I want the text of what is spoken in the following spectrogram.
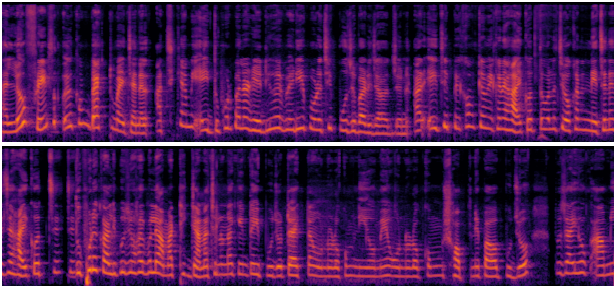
Hello friends welcome back to my channel আজকে আমি এই দুপুরবেলা রেডি হয়ে বেরিয়ে পড়েছি পুজো বাড়ি যাওয়ার জন্য। আর এই যে পেখমকে আমি এখানে হাই করতে বলেছি, ওখানে নেচে নেচে হাই করছে। দুপুরে কালী পুজো হয় বলে আমার ঠিক জানা ছিল না, কিন্তু এই পুজোটা একটা অন্যরকম নিয়মে, অন্যরকম স্বপ্নে পাওয়া পুজো। তো যাই হোক, আমি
